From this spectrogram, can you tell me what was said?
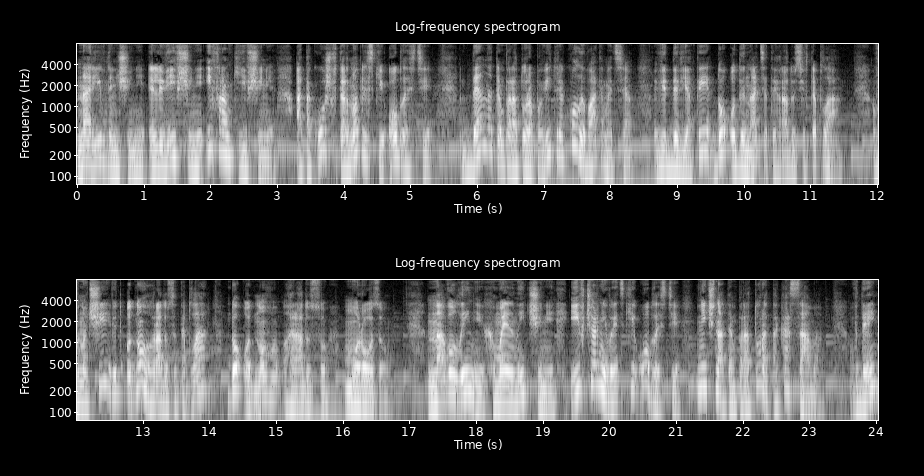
на Рівненщині, Львівщині і Франківщині, а також в Тернопільській області, денна температура повітря коливатиметься від 9 до 11 градусів тепла, вночі від 1 градуса тепла до 1 градусу морозу. На Волині, Хмельниччині і в Чернівецькій області нічна температура така сама. Вдень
